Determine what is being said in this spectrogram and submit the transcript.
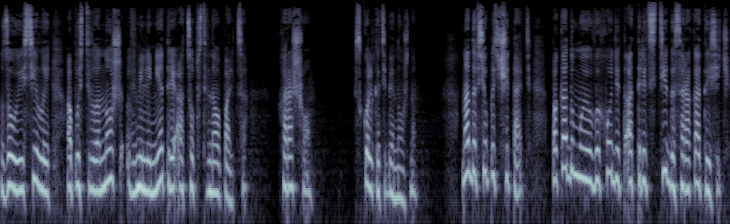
Зои силой опустила нож в миллиметре от собственного пальца. «Хорошо. Сколько тебе нужно?» «Надо все подсчитать. Пока, думаю, выходит от 30 до 40 тысяч.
